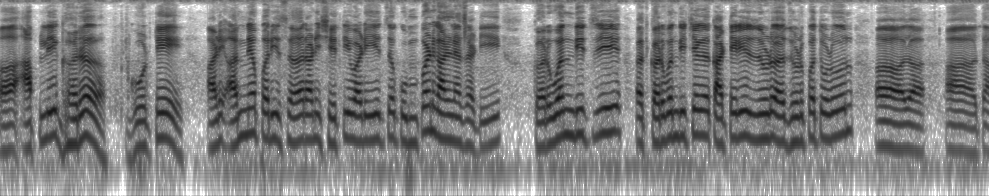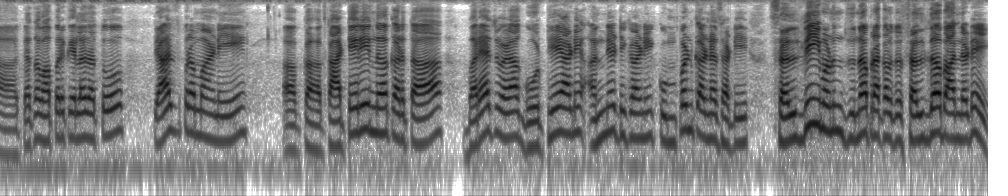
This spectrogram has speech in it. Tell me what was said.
आपली घरं गोटे आणि अन्य परिसर आणि शेतीवाडीचं कुंपण घालण्यासाठी करवंदीची करवंदीचे काटेरी झुड झुडपं तोडून त्याचा वापर केला जातो. त्याचप्रमाणे का- काटेरी न करता बऱ्याच वेळा गोठे आणि अन्य ठिकाणी कुंपण करण्यासाठी सलदी म्हणून जुना प्रकार होतो सलद बांधणे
